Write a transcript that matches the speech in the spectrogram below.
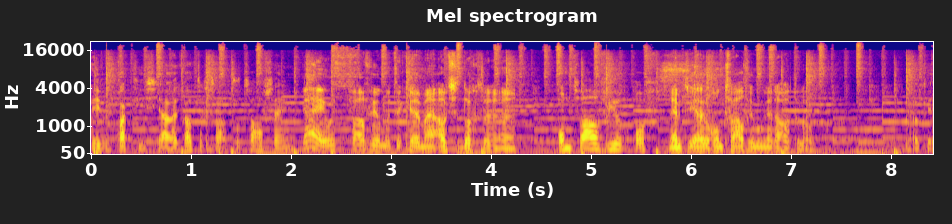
even praktisch. Ja, ik had toch twa- tot twaalf zijn. Ja, moet 12 uur moet ik eh, mijn oudste dochter... eh Om twaalf uur of... neemt, ja, rond 12 uur moet ik naar de auto lopen. Oké,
